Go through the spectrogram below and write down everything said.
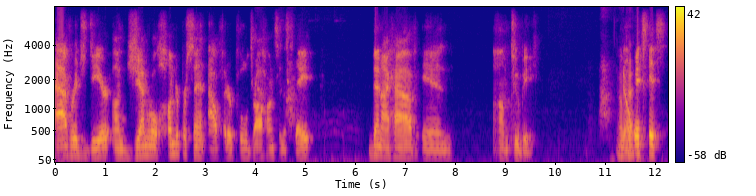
average deer on general 100% outfitter pool draw hunts in the state than I have in um, 2B. You know, it's it's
